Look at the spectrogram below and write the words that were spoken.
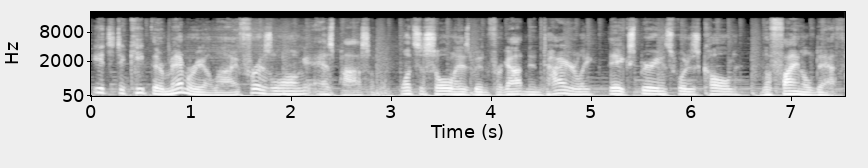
It's to keep their memory alive for as long as possible. Once a soul has been forgotten entirely, they experience what is called the final death.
